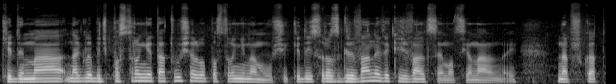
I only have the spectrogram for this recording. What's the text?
kiedy ma nagle być po stronie tatusia albo po stronie mamusi, kiedy jest rozgrywany w jakiejś walce emocjonalnej. Na przykład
